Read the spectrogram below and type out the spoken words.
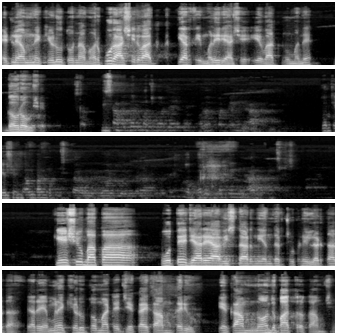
એટલે અમને ખેડૂતોના ભરપૂર આશીર્વાદ અત્યારથી મળી રહ્યા છે એ વાતનું મને ગૌરવ છે. કેશુબાપા પોતે જ્યારે આ વિસ્તારની અંદર ચૂંટણી લડતા હતા, ત્યારે એમણે ખેડૂતો માટે જે કાંઈ કામ કર્યું, એ કામ નોંધપાત્ર કામ છે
